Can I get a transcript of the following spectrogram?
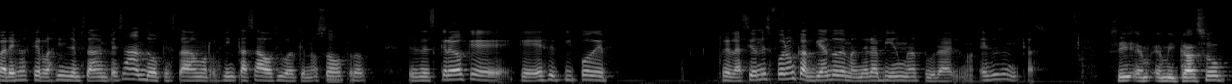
parejas que recién estaban empezando o que estábamos recién casados igual que nosotros. Entonces creo que, que ese tipo de relaciones fueron cambiando de manera bien natural. ¿no? Ese es mi caso. Sí, en, en mi caso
